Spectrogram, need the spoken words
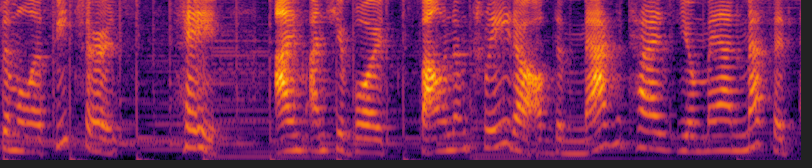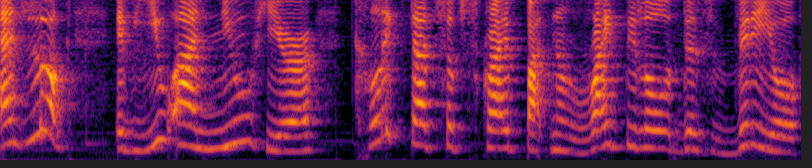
similar features? Hey, I'm Antia Boyd, founder and creator of the Magnetize Your Man method. And look, if you are new here, click that subscribe button right below this video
